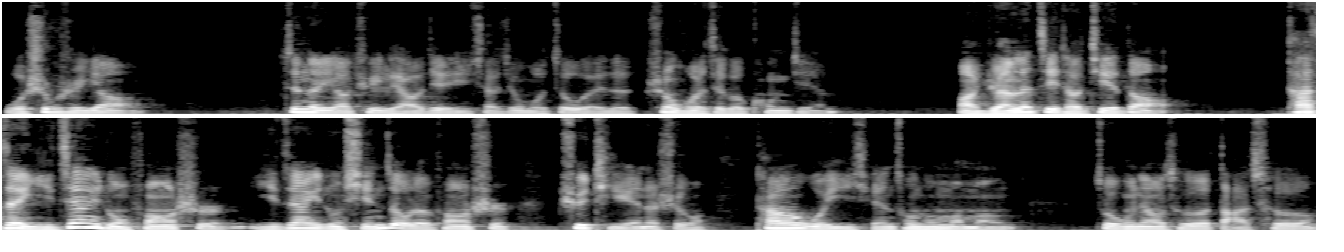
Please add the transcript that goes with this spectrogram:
我是不是要真的要去了解一下，就我周围的生活的这个空间啊？原来这条街道，它在以这样一种方式，以这样一种行走的方式去体验的时候，它和我以前匆匆忙忙坐公交车、打车、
